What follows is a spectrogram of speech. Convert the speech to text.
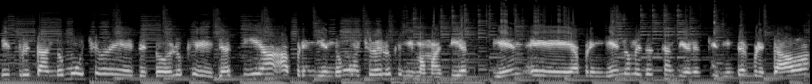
disfrutando mucho de, todo lo que ella hacía, aprendiendo mucho de lo que mi mamá hacía también, eh, aprendiéndome esas canciones que ella interpretaba,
